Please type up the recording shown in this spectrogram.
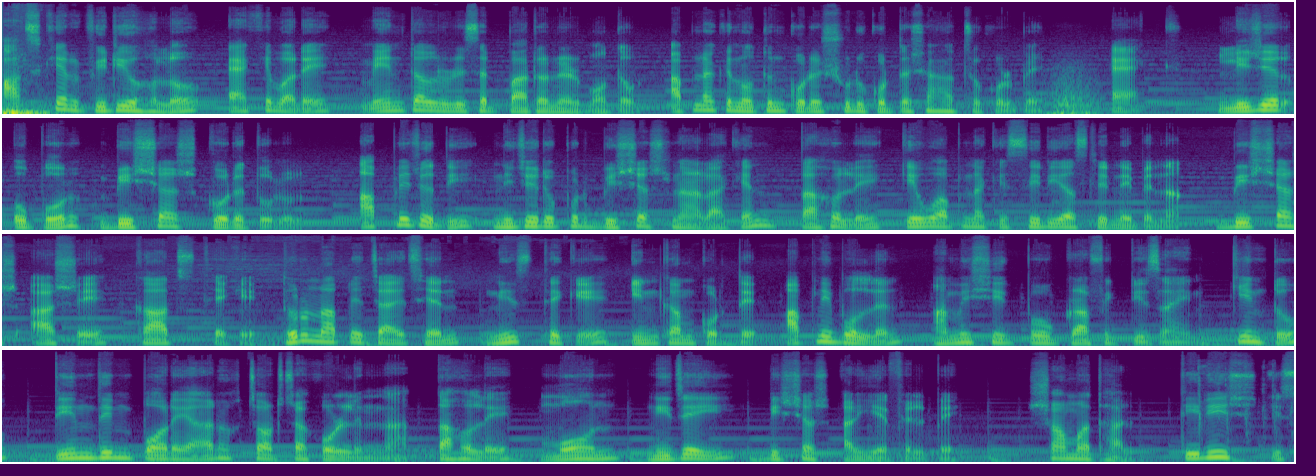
আজকের ভিডিও হলো একেবারে মেন্টাল রিসেট বাটনের মতো। আপনাকে নতুন করে শুরু করতে সাহায্য করবে। এক, নিজের ওপর বিশ্বাস গড়ে তুলুন। আপনি যদি নিজের উপর বিশ্বাস না রাখেন, তাহলে কেউ আপনাকে সিরিয়াসলি নেবে না। বিশ্বাস আসে কাজ থেকে। ধরুন আপনি চাইছেন নিজ থেকে ইনকাম করতে। আপনি বললেন, আমি শিখব গ্রাফিক ডিজাইন কিন্তু দিন দিন পরে আর চর্চা করলেন না। তাহলে মন নিজেই বিশ্বাস হারিয়ে ফেলবে। সমাধান, তিরিশ ইস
